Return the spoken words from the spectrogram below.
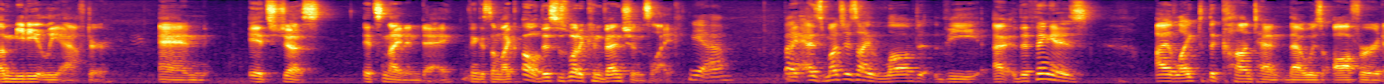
immediately after, and it's just it's night and day. Because I'm like, oh, this is what a convention's like. Yeah. But like as much as I loved the uh, the thing is, I liked the content that was offered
